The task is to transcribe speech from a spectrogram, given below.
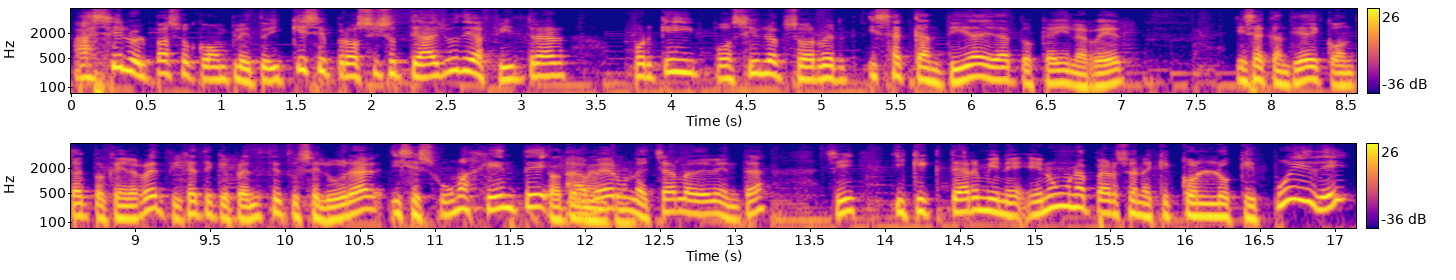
hacelo el paso completo y que ese proceso te ayude a filtrar porque es imposible absorber esa cantidad de datos que hay en la red, esa cantidad de contactos que hay en la red. Fíjate que prendiste tu celular y se suma gente Totalmente. a ver una charla de venta, ¿sí? Y que termine en una persona que con lo que puede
